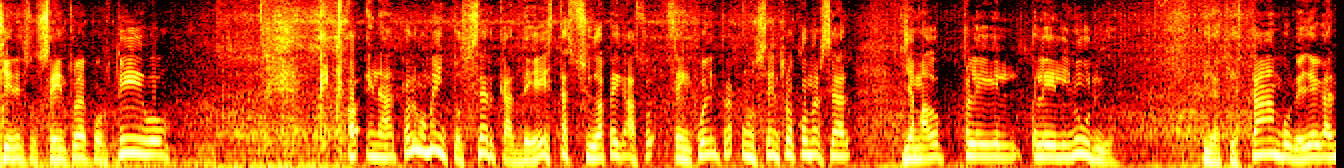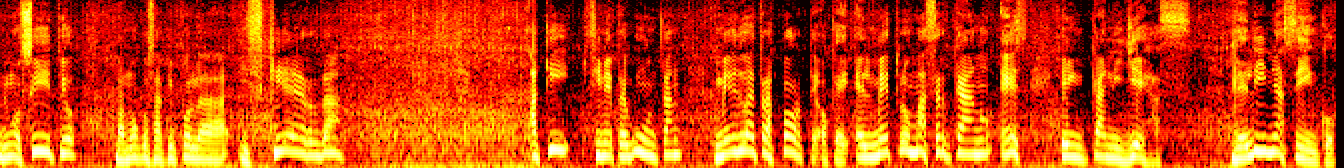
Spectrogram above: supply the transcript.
Tiene su centro deportivo. En el actual momento, cerca de esta ciudad Pegaso, se encuentra un centro comercial llamado Plelinurio. Mira, aquí están, volví a llegar al mismo sitio. Vamos a aquí por la izquierda. Aquí, si me preguntan, medio de transporte, ok, el metro más cercano es en Canillejas, de línea 5.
